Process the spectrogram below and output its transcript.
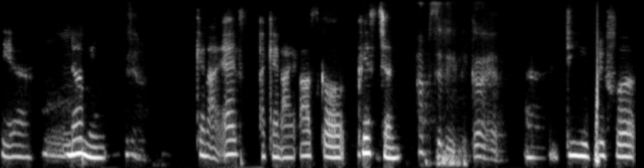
Yeah. Mm. No, I mean, yeah. can I ask? Uh, can I ask a question? Absolutely. Go ahead. Uh, do you prefer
